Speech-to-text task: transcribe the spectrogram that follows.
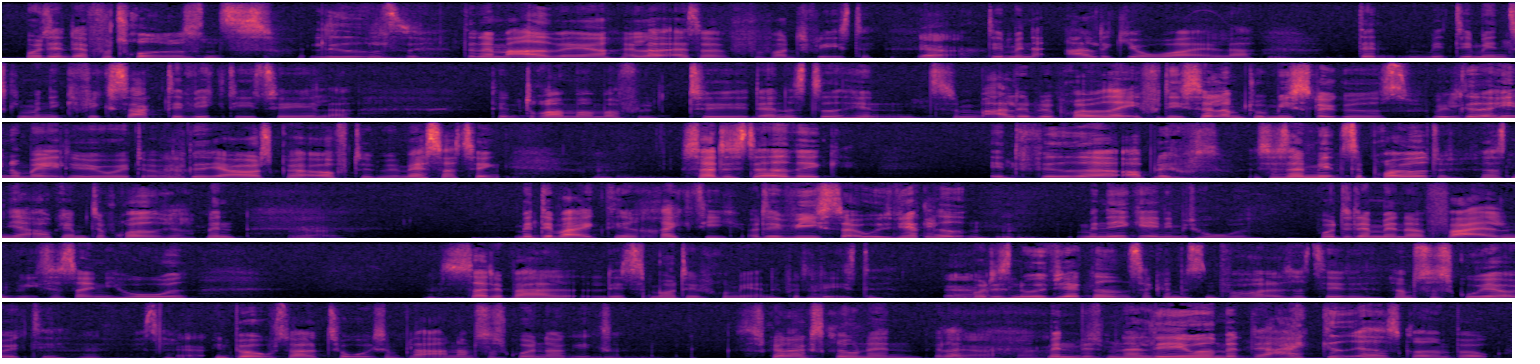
Hvor den der fortrydelsens lidelse, den er meget værre, eller altså for, for de fleste. ja. Det man aldrig gjorde, eller Mm. den, det menneske, man ikke fik sagt det vigtige til, eller den drøm om at flytte til et Ja. andet sted hen, som aldrig blev prøvet af. Fordi selvom du mislykkedes, hvilket er helt normalt i øvrigt, og Ja. hvilket jeg også gør ofte med masser af ting, Mm. så er det stadigvæk en federe oplevelse. Altså så mindst, prøvede det. Så jeg sådan, ja okay, men det prøvede jeg. Men, ja. men det var ikke det rigtige, og det viste sig ud i virkeligheden, Mm. men ikke ind i mit hoved. Hvor det der med, når fejlen viser sig ind i hovedet, så er det bare lidt smådeprimerende for de Mm. fleste. ja. Hvor det er sådan ude i virkeligheden, så kan man sådan forholde sig til det. Nå, men så skulle jeg jo ikke det. Mhm. Altså, Ja. Min bog solgte to eksemplarer, Nå, men så skulle jeg nok ikke, så skulle jeg nok skrive en anden. Eller, ja, ja. Men hvis man har levet med det, ej gid, jeg havde skrevet en bog.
